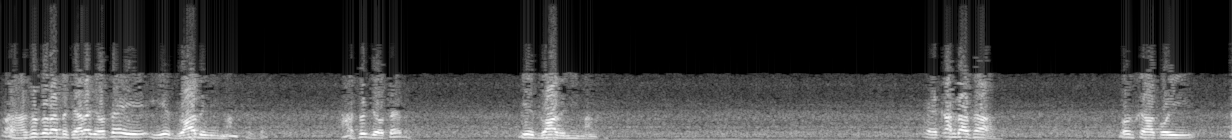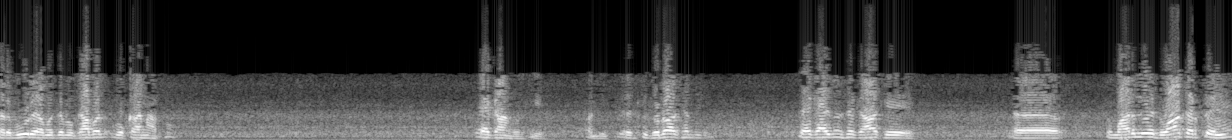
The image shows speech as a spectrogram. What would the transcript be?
اور حسد والا بیچارہ جو ہوتا ہے، یہ دعا بھی نہیں مانگ سکتا حاصل جو ہوتا ہے نا یہ دعا بھی نہیں مانگ سکتا ایک اندھا تھا، تو اس کا کوئی تربور ہے مد مقابل، وہ کانا تھا ایک آنکھ اس کی اس کی دونوں آنکھیں ایک آدمی سے کہا کہ تمہارے لیے دعا کرتے ہیں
